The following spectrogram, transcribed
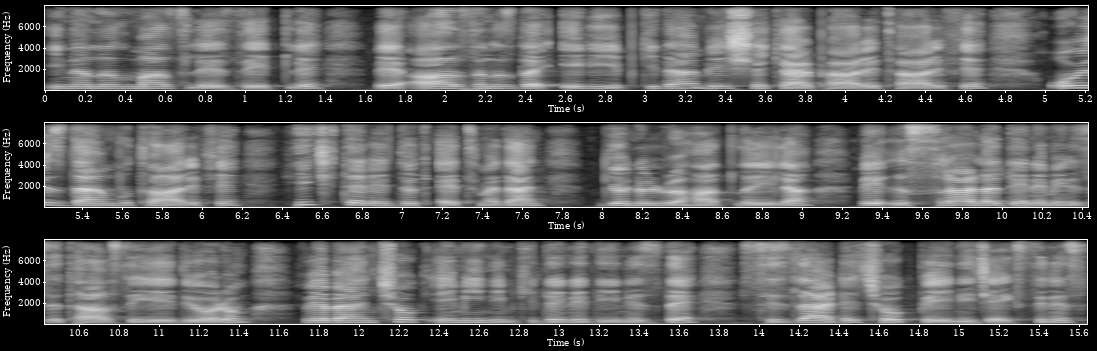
inanılmaz lezzetli ve ağzınızda eriyip giden bir şekerpare tarifi. O yüzden bu tarifi hiç tereddüt etmeden gönül rahatlığıyla ve ısrarla denemenizi tavsiye ediyorum. Ve ben çok eminim ki denediğinizde sizler de çok beğeneceksiniz.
